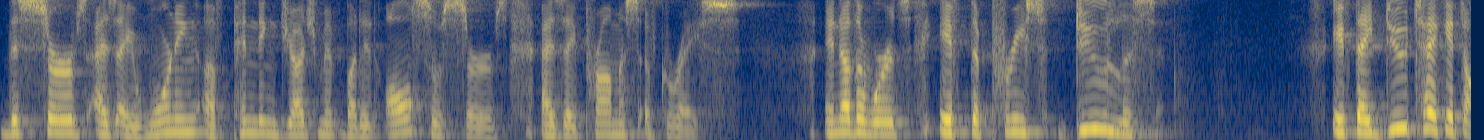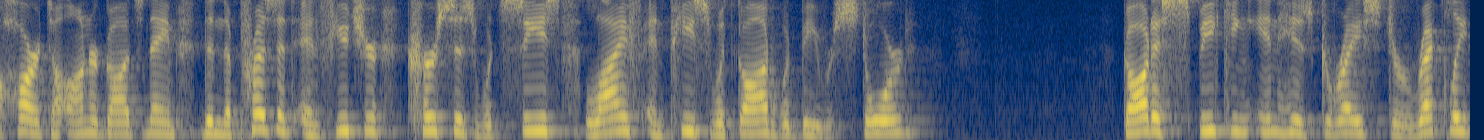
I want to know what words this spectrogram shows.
This serves as a warning of pending judgment, but it also serves as a promise of grace. In other words, if the priests do listen, If they do take it to heart to honor God's name, then the present and future curses would cease, life and peace with God would be restored. God is speaking in His grace directly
